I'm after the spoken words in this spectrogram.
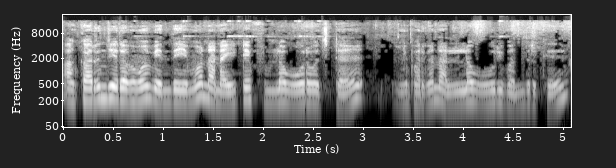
கருஞ்சீரகமும் வெந்தயமும் நான் நைட்டே ஃபுல்லாக ஊற வச்சிட்டேன். இங்க பாருங்கள் நல்லா ஊறி வந்திருக்கு.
